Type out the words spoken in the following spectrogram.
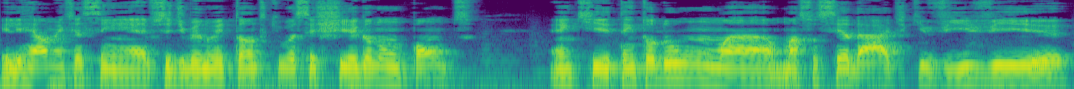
ele realmente, assim, é, se diminui tanto que você chega num ponto em que tem toda uma, uma sociedade que vive,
